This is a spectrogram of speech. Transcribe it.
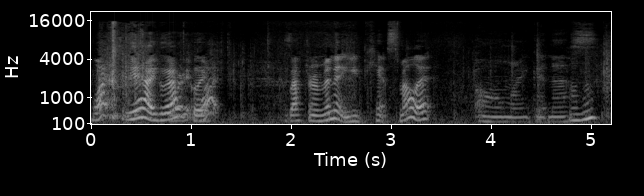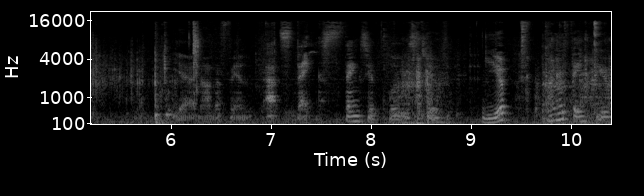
What? Yeah, exactly. Because after a minute, you can't smell it. Oh my goodness. Mhm. Yeah, not a fan. That stinks. Thanks your clothes too. Yep. No, thank you.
